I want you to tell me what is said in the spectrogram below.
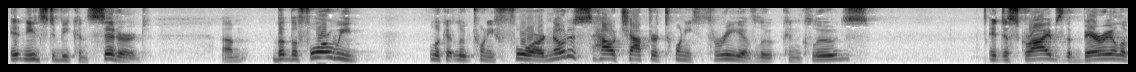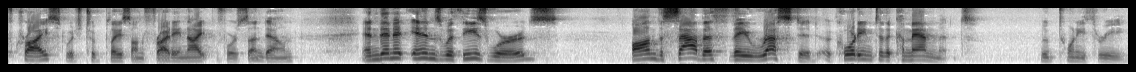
it needs to be considered. Um, but before we look at Luke 24, notice how chapter 23 of Luke concludes. It describes the burial of Christ, which took place on Friday night before sundown. And then it ends with these words On the Sabbath they rested according to the commandment. Luke 23,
